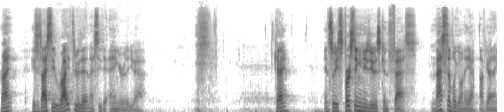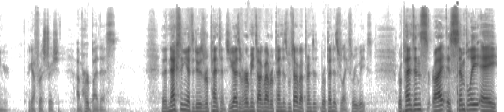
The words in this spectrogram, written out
Right? He says, I see right through that and I see the anger that you have. Okay? And so his first thing you need to do is confess. And that's simply going, yeah, I've got anger. I got frustration. I'm hurt by this. The next thing you have to do is repentance. You guys have heard me talk about repentance. We've talked about repentance for like three weeks. Repentance, right, is simply a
